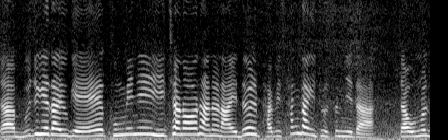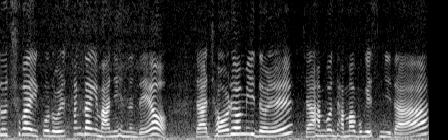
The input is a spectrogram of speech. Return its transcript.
자, 무지개 다육에 국민이 2,000원 하는 아이들 밥이 상당히 좋습니다. 자, 오늘도 추가 입고를 상당히 많이 했는데요. 자, 저렴이들 자, 한번 담아 보겠습니다.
